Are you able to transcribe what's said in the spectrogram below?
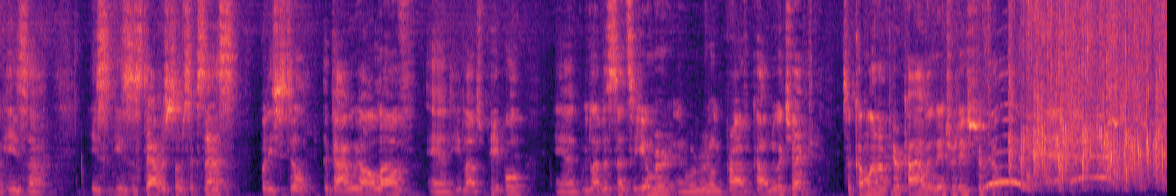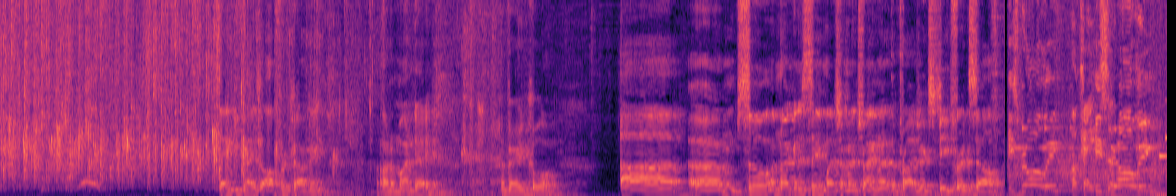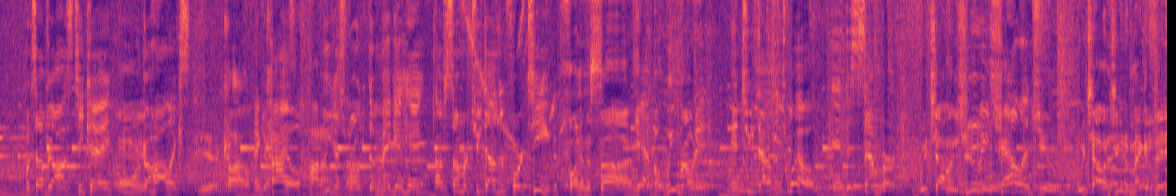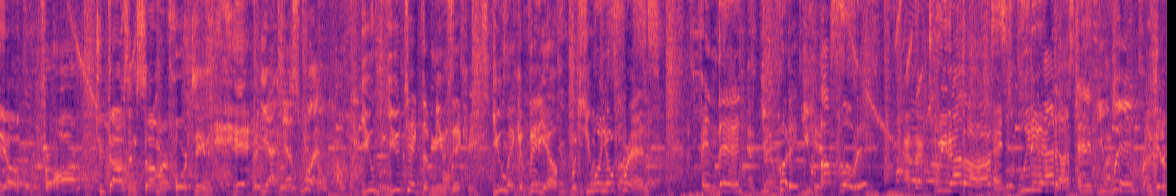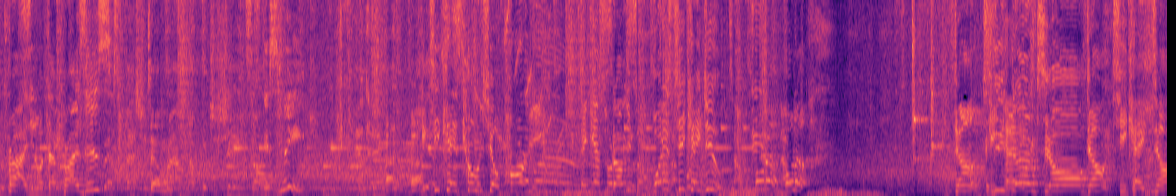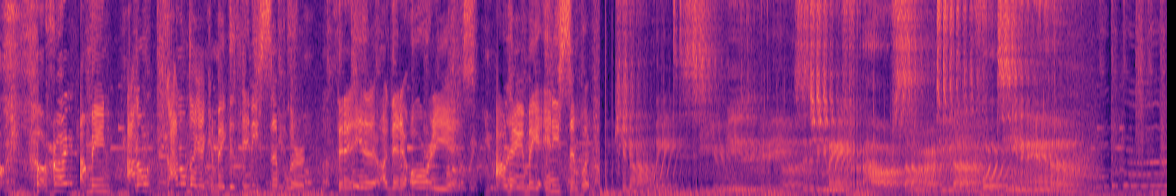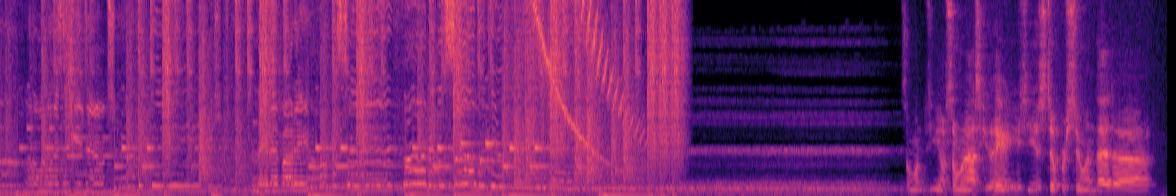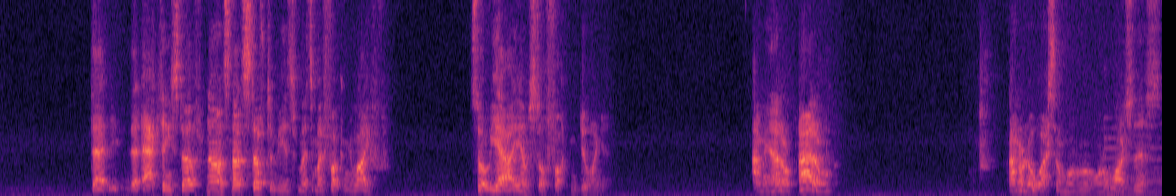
He's, uh, he's, he's established some success, but he's still the guy we all love, and he loves people, and we love his sense of humor, and we're really proud of Kyle Newacheck. So come on up here, Kyle, and introduce your film. Thank you guys all for coming on a Monday. Very cool. Uh, um, so I'm not going to say much. I'm going to try and let the project speak for itself. He's rolling. Okay, He's so- rolling. What's up, y'all? It's TK from Workaholics. Yeah, Kyle. And Kyle, hot he just wrote the mega hit of summer 2014. Fun in the sun. Yeah, but we wrote it in 2012 in December. We challenge you. We challenge you. We challenge you to make a video for our 2000 summer 14 hit. Yeah, guess what? You you take the music, you make a video with you and your friends, and then you put it, you upload it, And then tweet at us. and tweet it at us. And if you win, you get a prize. You know what that prize is? Tell him. It's me. TK is coming to your party, and guess what I'll do? What does TK do? Hold up, hold up. Dunk, TK. He dunks, y'all. Dunk, TK, dunk. All right. I mean, I don't, I don't think I can make this any simpler than it is, than it already is. I don't think I can make it any simpler. Cannot wait to see your music videos that you make for our summer 2014 anthem. I wanna take you down to the beach. Lay that body on the sand, fun in the sun with you. Someone, you know, someone asks you, "Hey, you, you still pursuing that, uh, that, that acting stuff?" No, it's not stuff to me. It's, it's my fucking life. So yeah, I am still fucking doing it. I mean, I don't, I don't, I don't know why someone would want to watch this.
